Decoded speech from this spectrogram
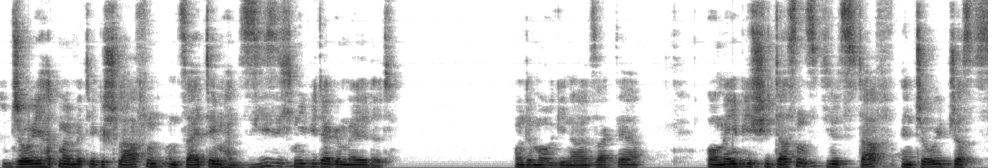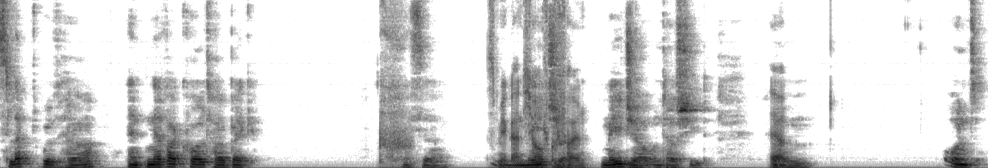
Joey hat mal mit ihr geschlafen und seitdem hat sie sich nie wieder gemeldet. Und im Original sagt er, Or maybe she doesn't steal stuff and Joey just slept with her and never called her back. Das ist ja ist mir gar nicht major, aufgefallen. Major Unterschied. Ja. Ähm, und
